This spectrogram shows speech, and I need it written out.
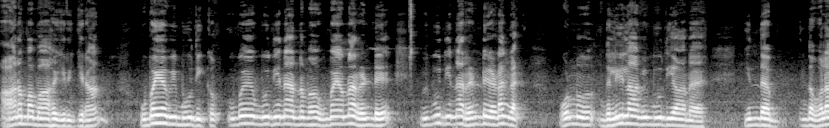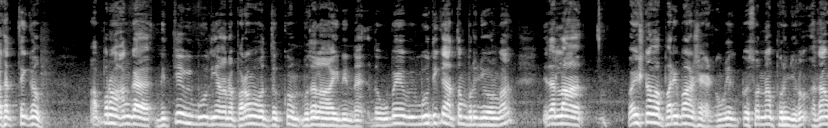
ஆரம்பமாக இருக்கிறான். உபய விபூதிக்கும் உபய விபூதினா நம்ம உபயம்னா ரெண்டு விபூதினா ரெண்டு இடங்கள். ஒன்று இந்த லீலா விபூதியான இந்த இந்த உலகத்துக்கும் அப்புறம் அங்கே நித்திய விபூதியான பரமவத்துக்கும் முதலாய் நின்ன. இந்த உபய விபூதிக்கு அர்த்தம் புரிஞ்சுக்கோங்க. இதெல்லாம் வைஷ்ணவ பரிபாஷைகள். உங்களுக்கு இப்போ சொன்னால் புரிஞ்சிடும். அதான்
